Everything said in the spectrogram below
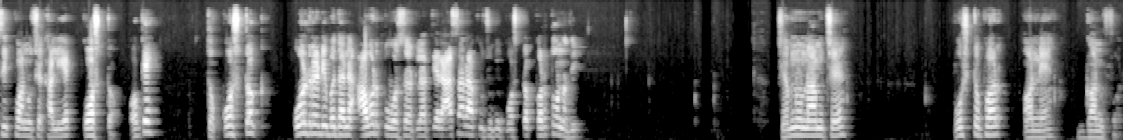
શીખવાનું છે ખાલી એક કોષ્ટક, ઓકે? તો કોષ્ટક ઓલરેડી બધાને આવડતું હશે, એટલે અત્યારે આશા રાખું છું કે કોષ્ટક કરતો નથી. જેમનું નામ છે પુષ્ટફળ અને ગનફળ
